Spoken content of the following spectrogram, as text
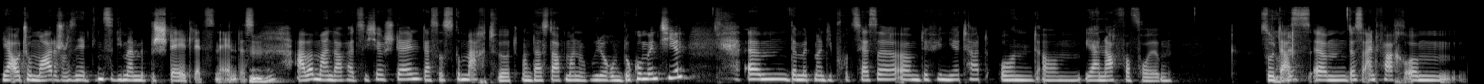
ja automatisch, das sind ja Dienste, die man mit bestellt letzten Endes. Mhm. Aber man darf halt sicherstellen, dass es gemacht wird und das darf man wiederum dokumentieren, ähm, damit man die Prozesse ähm, definiert hat und ähm, ja nachverfolgen. sodass okay. ähm, das einfach ähm,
